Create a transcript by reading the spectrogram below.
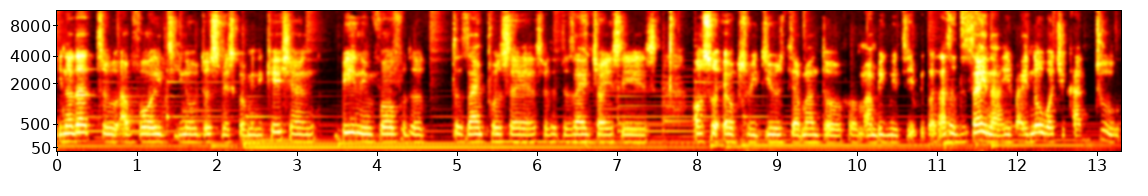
in order to avoid, you know, those miscommunication, being involved with the design process, with the design choices, also helps reduce the amount of um, ambiguity. Because as a designer, if I know what you can do,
